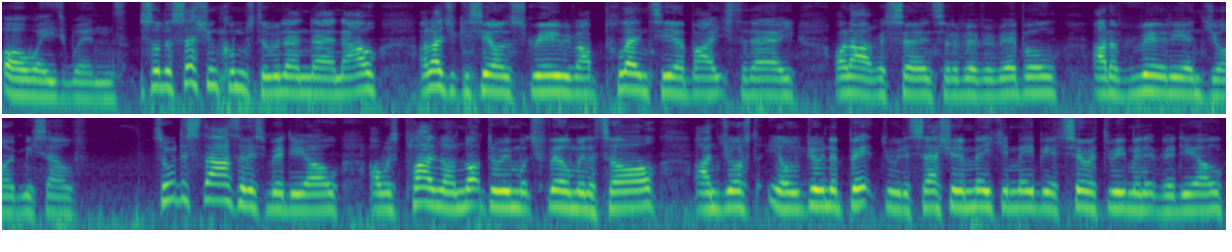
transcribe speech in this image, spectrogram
always wins. So the session comes to an end there now and as you can see on screen we've had plenty of bites today on our return to the River Ribble and I've really enjoyed myself. So at the start of this video, I was planning on not doing much filming at all and just, you know, doing a bit through the session and making maybe a two or three minute video.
